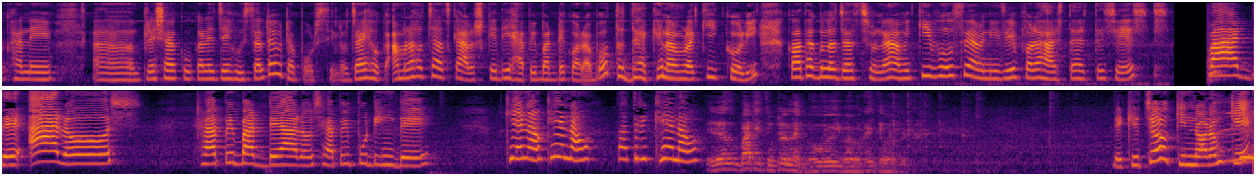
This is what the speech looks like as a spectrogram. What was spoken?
ওখানে প্রেশার কুকারে যে হুইসেলটা ওটা পড়ছিল। যাই হোক আমরা হচ্ছে আজকে আরসকে দিয়ে হ্যাপি বার্থডে করাবো। তো দেখেন আমরা কি করি। কথাগুলো জাস্ট শুনে আমি কি বলছি আমি নিজেই পরে হাসতে হাসতে শেষ। বার্থডে আরস হ্যাপি বার্থডে আরস হ্যাপি পুডিং ডে খেয়ে নাও খেয়ে নাও তাড়াতাড়ি খেয়ে নাও। এটা বাটি তুটে লাগবে ওইভাবে খাইতে পারবে না। দেখেছ কি নরম কেক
